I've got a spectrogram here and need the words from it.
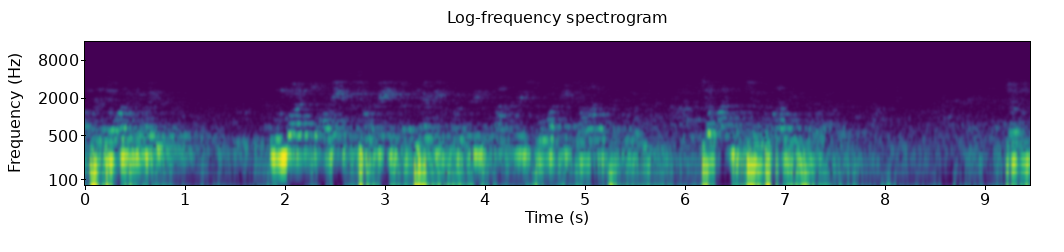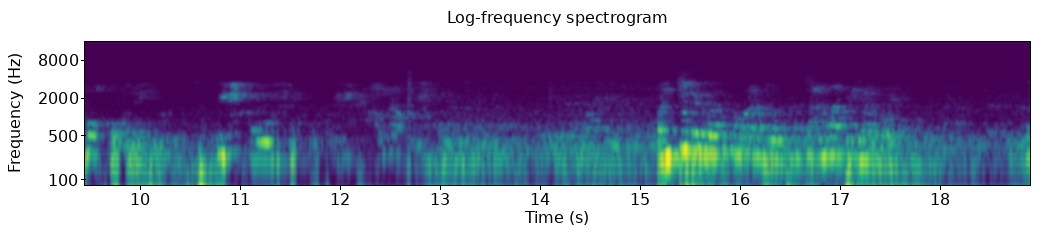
આપણે જવાની હોય. ઉંમર ચોવીસ, છવ્વીસ, અઠ્યાવીસ, બત્રીસ, પાંત્રીસ હોવાથી જવાન થતું નથી. જવાન જજ્બાથી થવાય જજ્બો હોવો જોઈએ સ્પિરિટ એવી ભાવના હોવી પંચોતેર વર્ષનો માણસ ચાલવા તૈયાર હોય, તો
